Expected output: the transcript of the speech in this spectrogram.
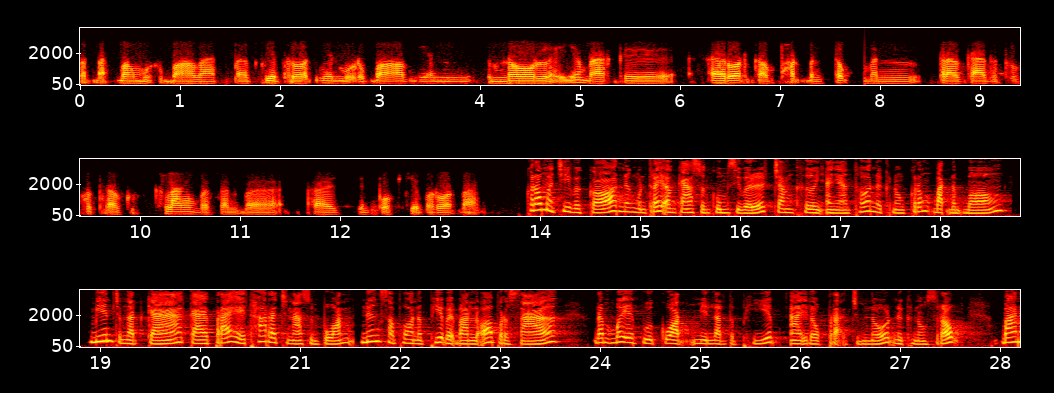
គាត់បាត់បង់មុខរបរបាទបើជាប្រវត្តិមានមុខរបរមានចំណូលអីហ្នឹងបាទគឺរដ្ឋក៏ផុតបន្ទុកមិនត្រូវការទទួលខុសត្រូវខ្លាំងបើសិនបើចំពោះជាបរដ្ឋបាទ ក្រមអាជីវករនិងមន្ត្រីអង្គការសង្គមស៊ីវិលចង់ឃើញអាជ្ញាធរនៅក្នុងក្រុងបាត់ដំបងមានចំណាត់ការកែប្រែហេដ្ឋារចនាសម្ព័ន្ធនិងសម្ព័ន្ធភាពឲ្យបានល្អប្រសើរដើម្បីឲ្យពួកគាត់មានលទ្ធភាពអាចរកប្រាក់ចំណូលនៅក្នុងស្រុកបាន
